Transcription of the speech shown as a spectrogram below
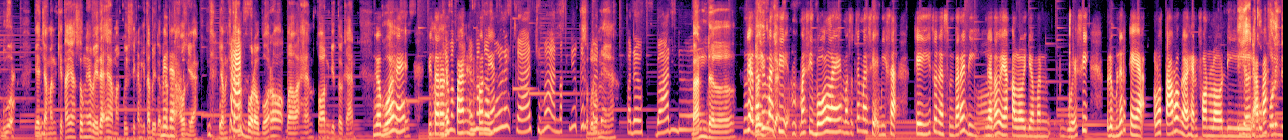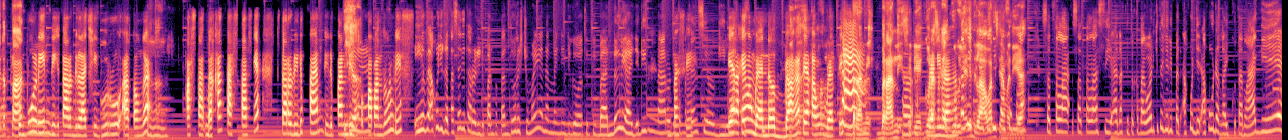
gue ya Mm. zaman kita ya sung ya beda ya sama Kuisti kan kita beda, Beda. berapa tahun ya zaman kita kan boro-boro bawa handphone gitu kan nggak Gua boleh itu ditaruh Emang- depan emang handphonenya nggak boleh kan cuma anaknya kan pada sebelumnya pada bandel bandel Enggak, Lo tapi inget nggak? masih masih boleh. Maksudnya masih bisa kayak gitu. Nah, sementara di nggak Oh. tahu ya kalau zaman gue sih bener-bener kayak lo taruh nggak handphone lo di iya apa? dikumpulin di depan Dikumpulin, ditaruh di laci guru atau enggak Hmm. Tas tas bahkan tas-tasnya ditaruh di depan, di depan Iya. di papan tulis. Iya, aku juga tasnya ditaruh di depan papan tulis. Cuma ya namanya juga waktu itu bandel ya, jadi naruh di Apa tempat sih? pensil. Gila. Iya, anaknya emang bandel banget ya kamu berarti. berani berani sih dia gue berani rasa kayak gurunya aja dilawan sih sama dia setelah, setelah si anak itu ketahuan kita jadi aku jadi aku udah nggak ikutan lagi.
